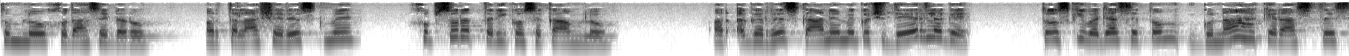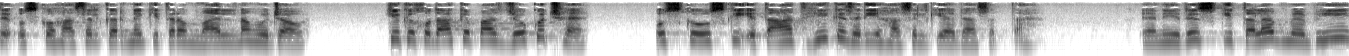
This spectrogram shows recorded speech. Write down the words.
تم لوگ خدا سے ڈرو اور تلاش رزق میں خوبصورت طریقوں سے کام لو۔ اور اگر رزق آنے میں کچھ دیر لگے، تو اس کی وجہ سے تم گناہ کے راستے سے اس کو حاصل کرنے کی طرف مائل نہ ہو جاؤ۔ کیونکہ خدا کے پاس جو کچھ ہے، اس کو اس کی اطاعت ہی کے ذریعے حاصل کیا جا سکتا ہے۔ یعنی رزق کی طلب میں بھی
